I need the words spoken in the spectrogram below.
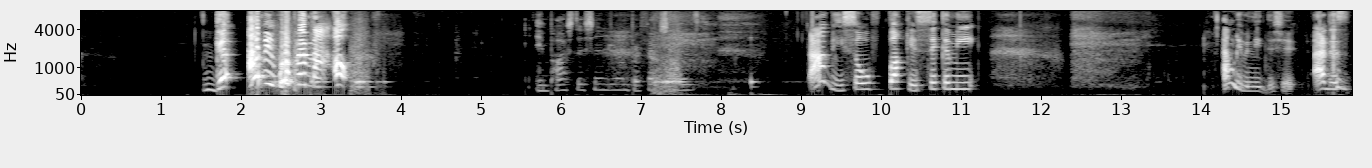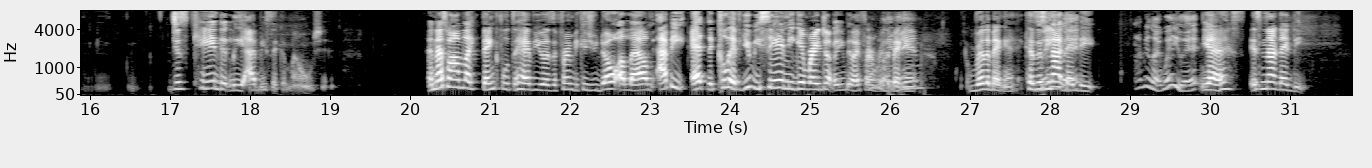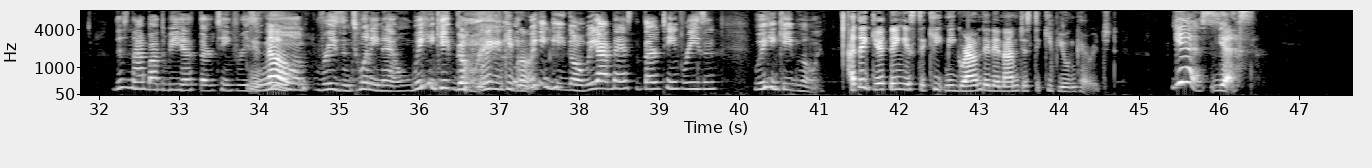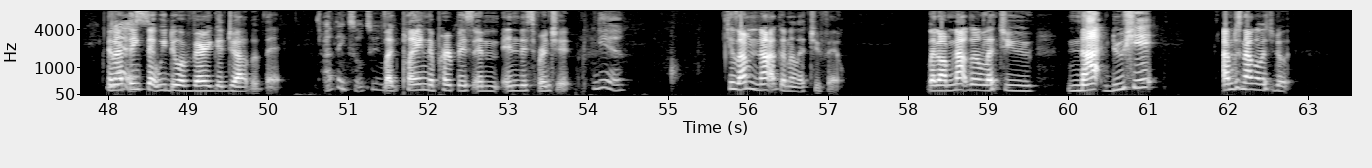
Girl, I be whooping my oh. Imposter syndrome, perfectionism. I be so fucking sick of me. I don't even need this shit. I just, just candidly, I'd be sick of my own shit. And that's why I'm like thankful to have you as a friend because you don't allow me. I'd be at the cliff. You'd be seeing me get ready to jump and you'd be like, friend, really like, back in. Really back in. Because it's Where not that at?" deep. I'd be like, where you at? Yes, it's not that deep. This is not about to be your 13th reason. No. We on reason 20 now. We can keep going. We can keep going. we can keep going. We got past the 13th reason. We can keep going. I think your thing is to keep me grounded and I'm just to keep you encouraged. Yes. Yes. And I think that we do a very good job of that. I think so too. like playing the purpose in in this friendship yeah. because i'm not gonna let you fail like i'm not gonna let you not do shit i'm just not gonna let you do it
